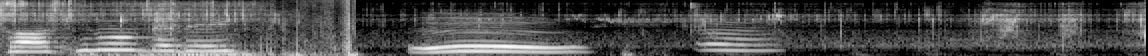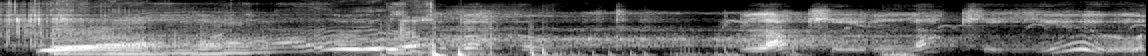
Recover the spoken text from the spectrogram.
Sakin ol bebek. Behold. Lucky, lucky you.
